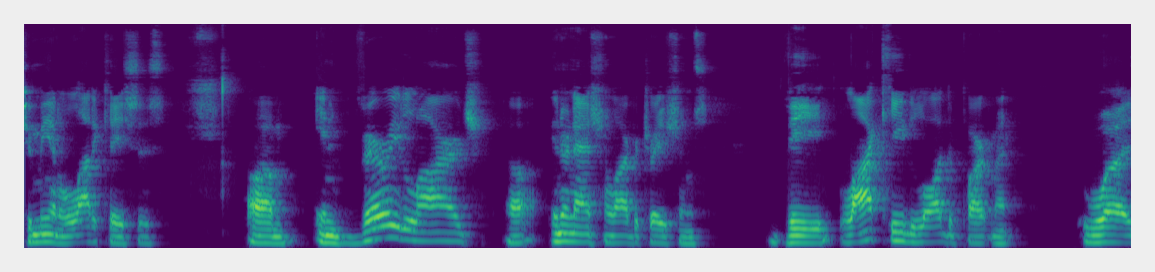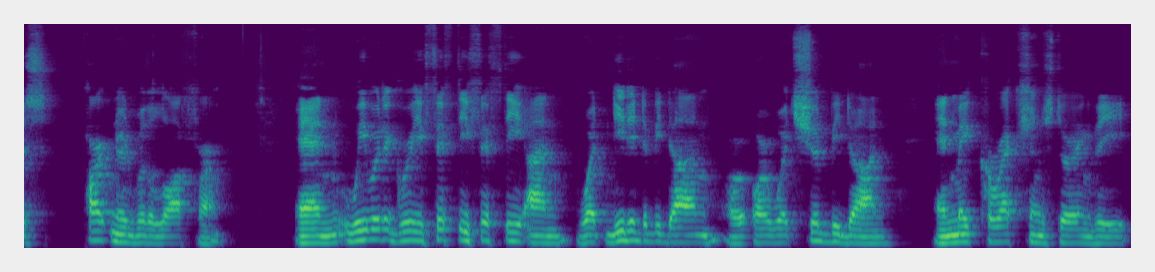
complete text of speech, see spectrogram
to me in a lot of cases, um, in very large uh, international arbitrations, the Lockheed Law Department was partnered with a law firm. And we would agree 50 50 on what needed to be done or, or what should be done and make corrections during the,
